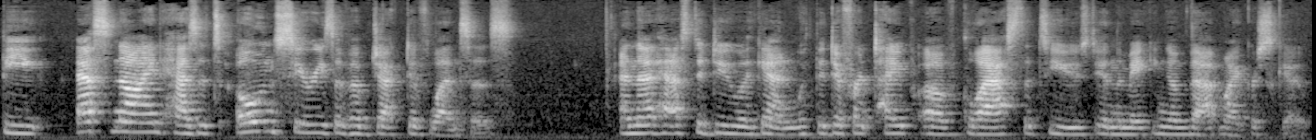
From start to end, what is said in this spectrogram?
The S9 has its own series of objective lenses. And that has to do, again, with the different type of glass that's used in the making of that microscope.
